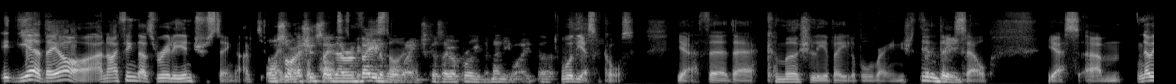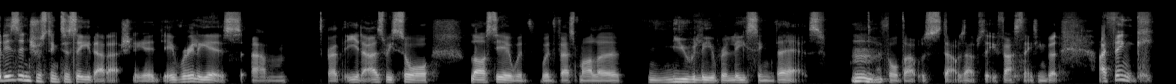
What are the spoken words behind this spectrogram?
It, yeah, they are, and I think that's really interesting. I, Or sorry, I should say they're available range because they were brewing them anyway. But Well, yes, of course. Yeah, they're they're commercially available range that they sell. Yes. Um, no, it is interesting to see that actually. It it really is. Um, you know, as we saw last year with with Westmalle newly releasing theirs. Mm, I thought that was that was absolutely fascinating. But I think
